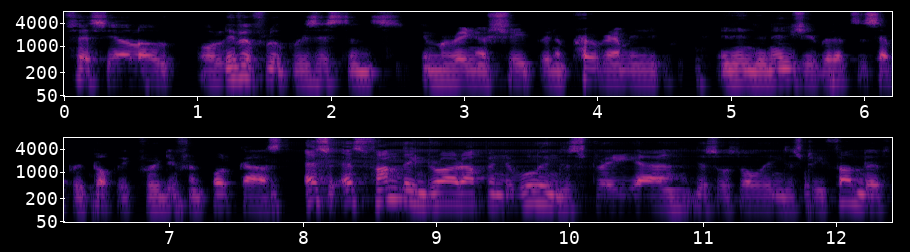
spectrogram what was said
fasciole or liver fluke resistance in merino sheep in a program in, in Indonesia, but that's a separate topic for a different podcast. As, as funding dried up in the wool industry, uh, this was all industry funded,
